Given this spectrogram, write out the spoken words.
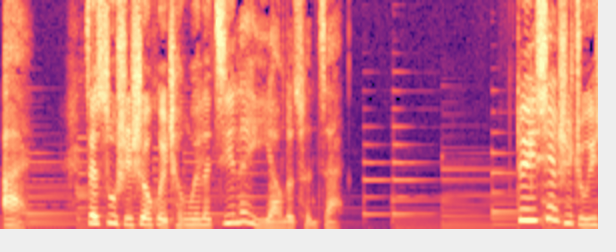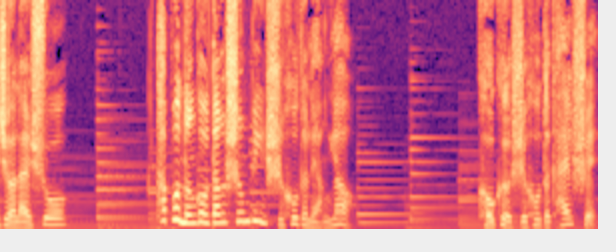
爱，在素食社会成为了鸡肋一样的存在。对于现实主义者来说，它不能够当生病时候的良药、口渴时候的开水、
